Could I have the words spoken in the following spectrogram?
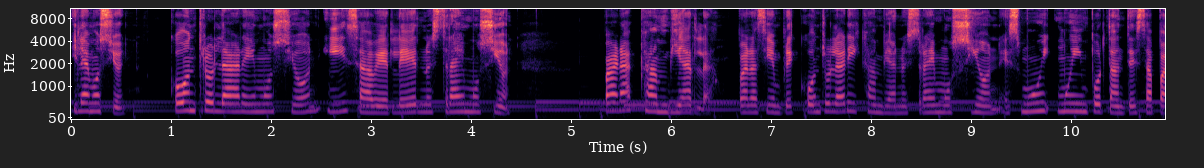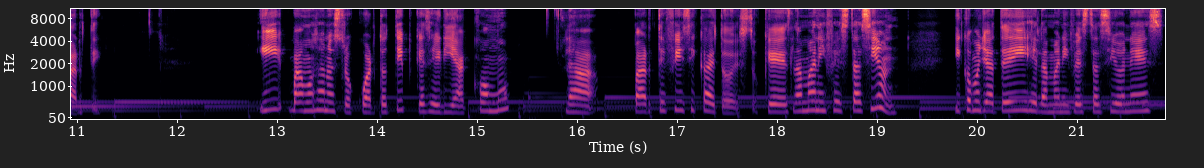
y la emoción. controlar emoción y saber leer nuestra emoción para cambiarla, para siempre controlar y cambiar nuestra emoción. Es muy, muy importante esta parte. Y vamos a nuestro cuarto tip, que sería como la parte física de todo esto, que es la manifestación. Y como ya te dije, la manifestación es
